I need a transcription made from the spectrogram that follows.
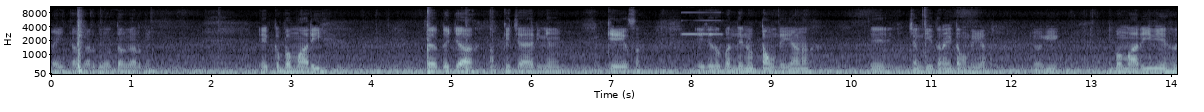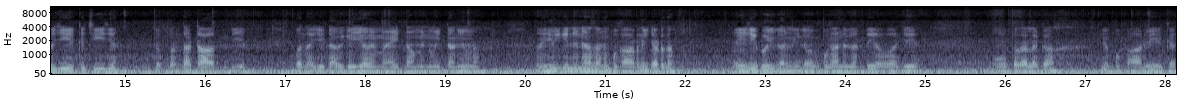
ਮੈਂ ਇਦਾਂ ਕਰ ਦੂੰ ਉਦਾਂ ਕਰ ਦੂੰ। ਇੱਕ ਬਿਮਾਰੀ ਤੇ ਦੂਜਾ ਕਚਹਿਰੀਆਂ, ਕੇਸ। ਇਹ ਜਦੋਂ ਬੰਦੇ ਨੂੰ ਢਾਉਂਦੇ ਆ ਨਾ, ਤੇ ਚੰਗੀ ਤਰ੍ਹਾਂ ਹੀ ਢਾਉਂਦੇ ਆ। ਕਿਉਂਕਿ ਬਿਮਾਰੀ ਵੀ ਇਹੋ ਜੀ ਇੱਕ ਚੀਜ਼ ਆ, ਕਿ ਬੰਦਾ ਢਾਹ ਦਿੰਦੀ ਆ। ਬੰਦਾ ਜਿੱਡਾ ਵੀ ਕਹੀ ਜਾਵੇ, ਮੈਂ ਇਦਾਂ ਮੈਨੂੰ ਇਦਾਂ ਨਹੀਂ ਹੋਣਾ। ਅਸੀਂ ਵੀ ਕਹਿੰਦੇ ਨੇ ਸਾਨੂੰ ਬੁਖਾਰ ਨਹੀਂ ਚੜਦਾ ਇਹ ਜੀ ਕੋਈ ਗੱਲ ਨਹੀਂ, ਲੋਕ ਪਖੰਡ ਕਰਦੇ ਆ, ਉਹ ਅਜੇ ਉਹ ਪਤਾ ਲੱਗਾ ਕਿ ਬੁਖਾਰ ਵੀ ਇੱਕ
